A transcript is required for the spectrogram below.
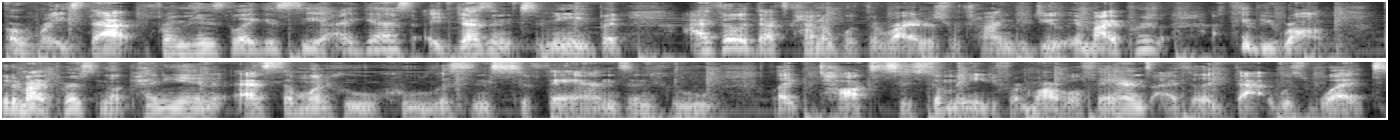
erase that from his legacy, I guess. It doesn't to me, but I feel like that's kind of what the writers were trying to do. In my per- I could be wrong, but in my personal opinion, as someone who who listens to fans and who like talks to so many different Marvel fans, I feel like that was what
